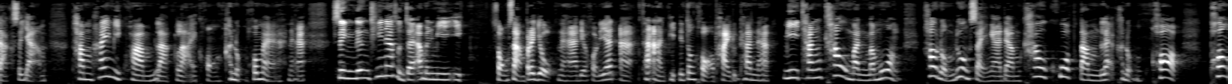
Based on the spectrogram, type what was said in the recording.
จากสยามทำให้มีความหลากหลายของขนมเข้ามานะคะสิ่งหนึ่งที่น่าสนใจอะมันมีอีกสองสามประโยคนะคะเดี๋ยวขออนุญาตอ่านถ้าอ่านผิดนี่ต้องขออภัยทุกท่านนะคะมีทั้งข้าวมันมะม่วงข้าวหนมด้วงใส่งาดำข้าวควบตำและขนมครอบ พ่อง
